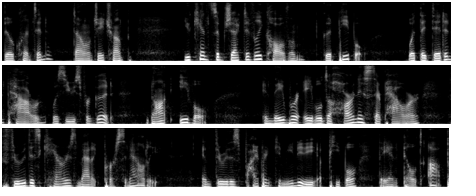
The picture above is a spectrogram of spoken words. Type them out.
Bill Clinton, Donald J. Trump, you can subjectively call them good people. What they did in power was used for good not evil. And they were able to harness their power through this charismatic personality and through this vibrant community of people they had built up.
